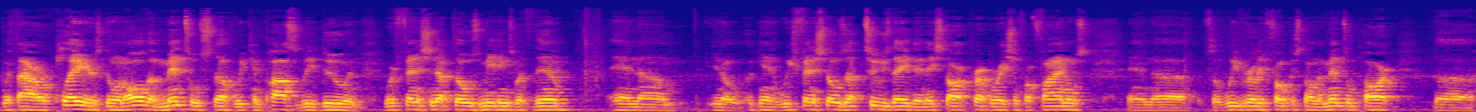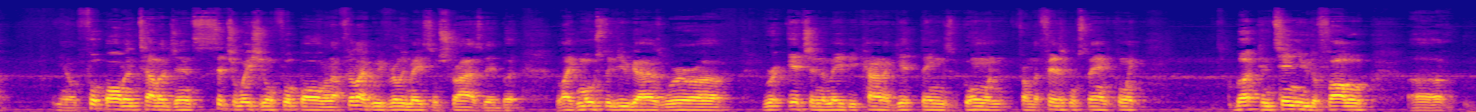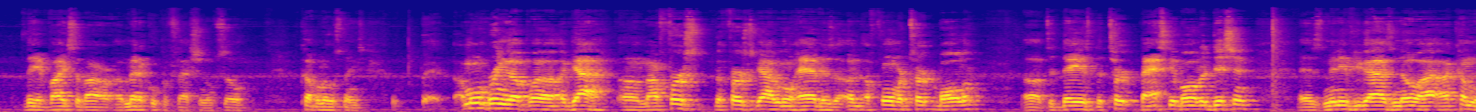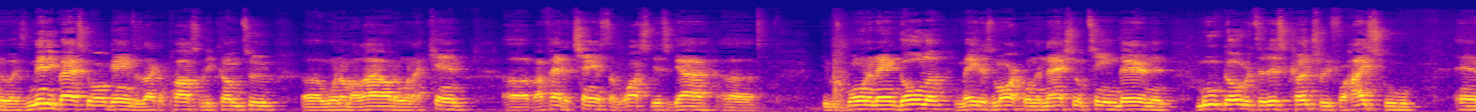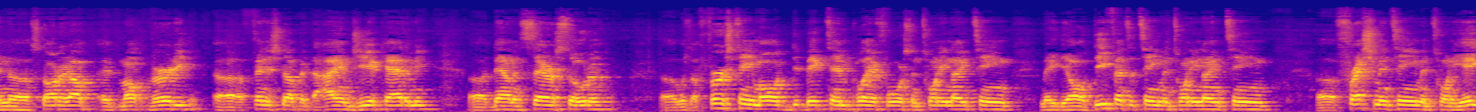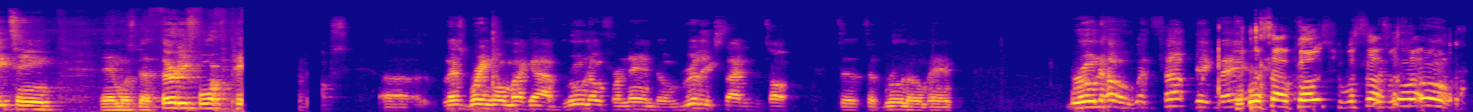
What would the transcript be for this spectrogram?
with our players doing all the mental stuff we can possibly do, and we're finishing up those meetings with them. And um, you know, again, we finish those up Tuesday. Then they start preparation for finals, and uh, so we've really focused on the mental part, the you know, football intelligence, situational football, and I feel like we've really made some strides there. But like most of you guys, we're uh, we're itching to maybe kind of get things going from the physical standpoint, but continue to follow. Uh, the advice of our uh, medical professional. So, a couple of those things. I'm gonna bring up uh, a guy. Um, our first, the first guy we're gonna have is a, a former Terp baller. Uh, today is the Terp basketball edition. As many of you guys know, I, I, come to as many basketball games as I can possibly come to uh, when I'm allowed and when I can. Uh, I've had a chance to watch this guy. Uh, he was born in Angola, made his mark on the national team there, and then moved over to this country for high school and uh, started out at Montverde, uh, finished up at the IMG Academy uh, down in Sarasota. Uh, was a first team All Big Ten player for us in 2019, made the All Defensive team in 2019, uh, freshman team in 2018, and was the 34th pick. Uh, let's bring on my guy, Bruno Fernando. Really excited to talk to, to Bruno, man. Bruno, what's up, big man? What's up, coach? What's up? What's, what's going up? on?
